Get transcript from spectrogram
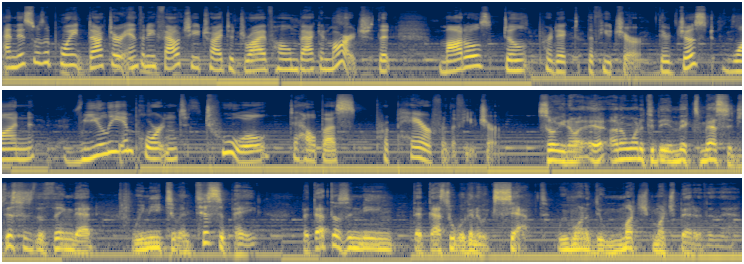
And this was a point Dr. Anthony Fauci tried to drive home back in March that models don't predict the future. They're just one really important tool to help us prepare for the future. So, you know, I don't want it to be a mixed message. This is the thing that we need to anticipate, but that doesn't mean that that's what we're going to accept. We want to do much, much better than that.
